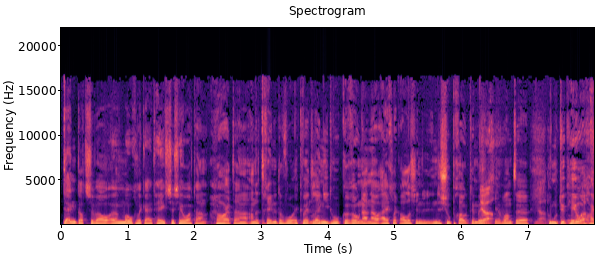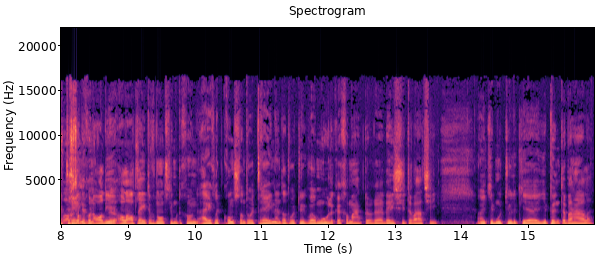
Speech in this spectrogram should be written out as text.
denk dat ze wel een mogelijkheid heeft. Ze is heel hard aan, hard aan, aan de trainen ervoor. Ik weet alleen niet hoe corona nou eigenlijk alles in de, in de soep gooit een beetje. Ja. Want uh, ja, je moet natuurlijk heel erg hard trainen. Gewoon al die, alle atleten van ons die moeten gewoon eigenlijk constant door trainen. En dat wordt natuurlijk wel moeilijker gemaakt door uh, deze situatie. Want je moet natuurlijk je, je punten behalen.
